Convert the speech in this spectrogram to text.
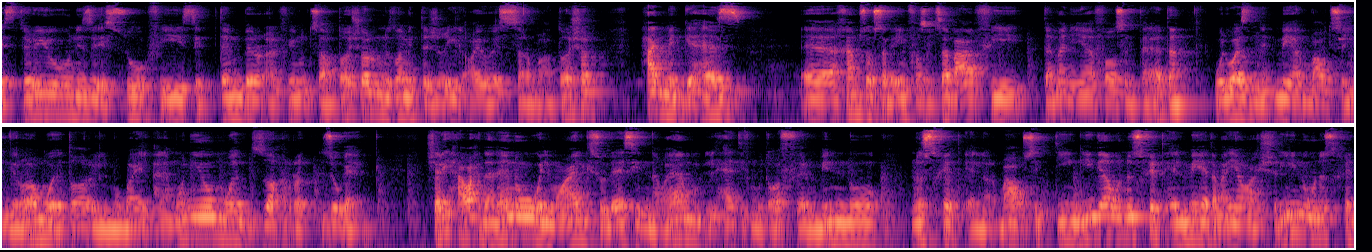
ستيريو نزل السوق في سبتمبر 2019 نظام التشغيل iOS 14 حجم الجهاز 75.7 في 8.3 والوزن 194 جرام وإطار الموبايل الومنيوم والظهر زجاج. شريحة واحدة نانو والمعالج سداسي النواة الهاتف متوفر منه نسخة ال 64 جيجا ونسخة ال 128 ونسخة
